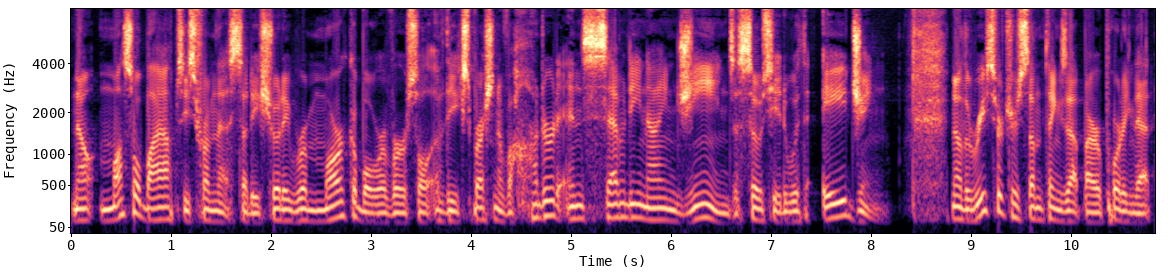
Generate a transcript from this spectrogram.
Now, muscle biopsies from that study showed a remarkable reversal of the expression of 179 genes associated with aging. Now, the researchers sum things up by reporting that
